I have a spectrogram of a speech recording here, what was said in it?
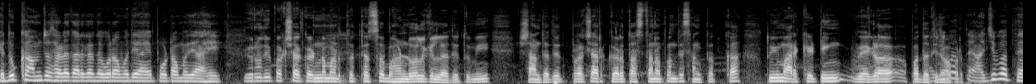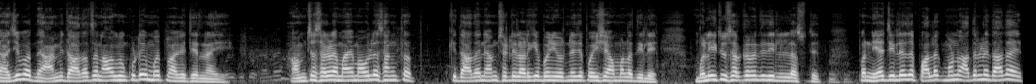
हे दुःख आमच्या सगळ्या कार्यकर्त्यांच्या उरामध्ये आहे पोटामध्ये आहे. विरोधी पक्षाकडनं म्हणतात त्याचं भांडवल केलं जाते. तुम्ही शांततेत प्रचार करत असताना पण ते सांगतात का? तुम्ही मार्केटिंग वेगळ्या पद्धतीने वापरता. अजिबात नाही अजिबात नाही. आम्ही दादाचं नाव घेऊन कुठेही मत मागितलेलं नाही. आमच्या सगळ्या मायमावल्या सांगतात. की दादाने आमच्यासाठी लाडकी बहीण योजनेचे पैसे आम्हाला दिले. भले इथून सरकारने ते दिलेले असू देत पण या जिल्ह्याचा पालक म्हणून आदरणीय दादा आहेत.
